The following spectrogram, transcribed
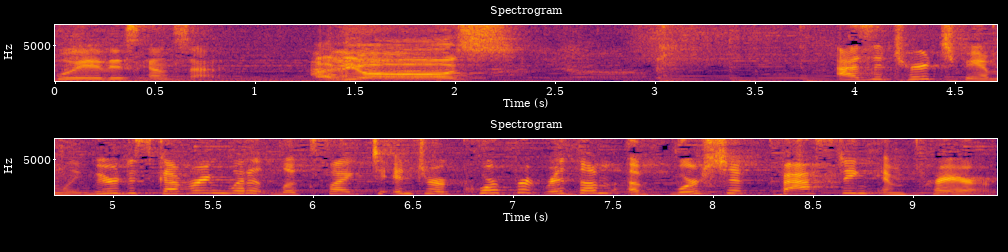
puede descansar. Adiós. As a church family, we're discovering what it looks like to enter a corporate rhythm of worship, fasting, and prayer.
